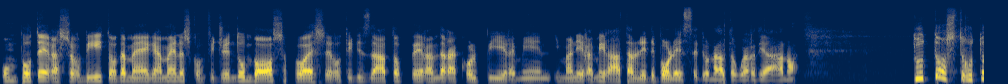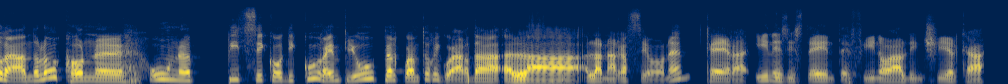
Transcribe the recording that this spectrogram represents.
un potere assorbito da Mega Man sconfiggendo un boss può essere utilizzato per andare a colpire in maniera mirata le debolezze di un altro guardiano. Tutto strutturandolo con eh, un pizzico di cura in più per quanto riguarda la, la, narrazione, che era inesistente fino all'incirca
